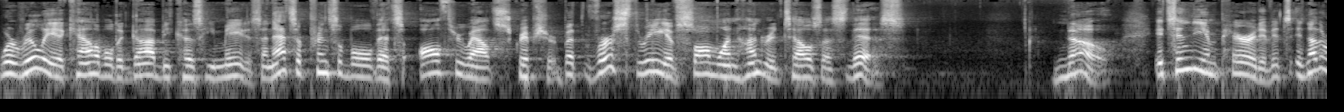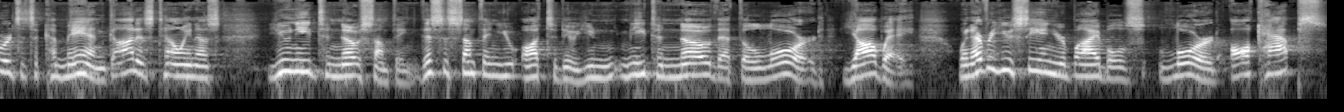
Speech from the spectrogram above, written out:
We're really accountable to God because He made us. And that's a principle that's all throughout Scripture. But verse 3 of Psalm 100 tells us this No. It's in the imperative. It's, in other words, it's a command. God is telling us, you need to know something. This is something you ought to do. You need to know that the Lord, Yahweh, whenever you see in your Bibles, Lord, all caps,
